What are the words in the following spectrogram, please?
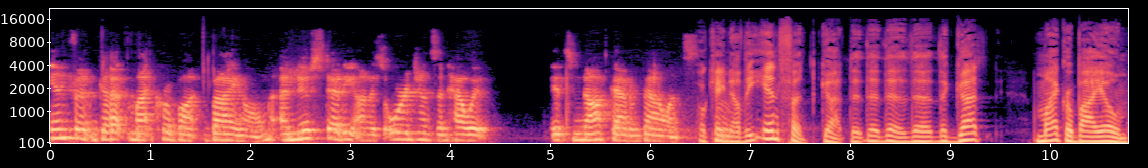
Infant Gut Microbiome, a new study on its origins and how it it's knocked out of balance. Okay, hmm. now the infant gut, the, the, the, the, the gut microbiome,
